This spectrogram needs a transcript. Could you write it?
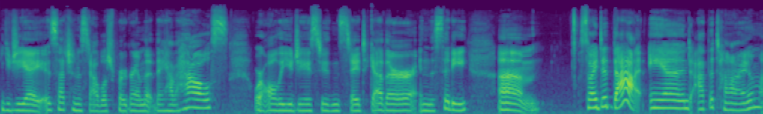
UGA is such an established program that they have a house where all the UGA students stay together in the city. Um, so I did that. And at the time,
